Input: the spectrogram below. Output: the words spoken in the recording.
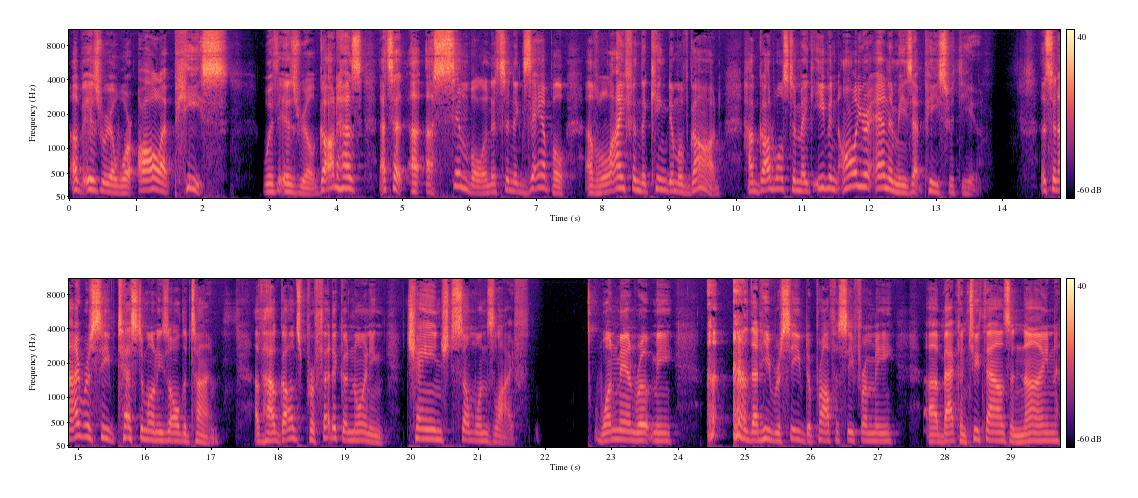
of Israel were all at peace with Israel. God has, that's a, a, symbol and it's an example of life in the kingdom of God. How God wants to make even all your enemies at peace with you. Listen, I receive testimonies all the time of how God's prophetic anointing changed someone's life. One man wrote me that he received a prophecy from me uh, back in 2009,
